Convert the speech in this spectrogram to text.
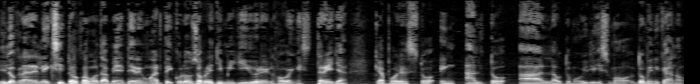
y lograr el éxito. Como también tienen un artículo sobre Jimmy Gibre, el joven estrella que ha puesto en alto al automovilismo dominicano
